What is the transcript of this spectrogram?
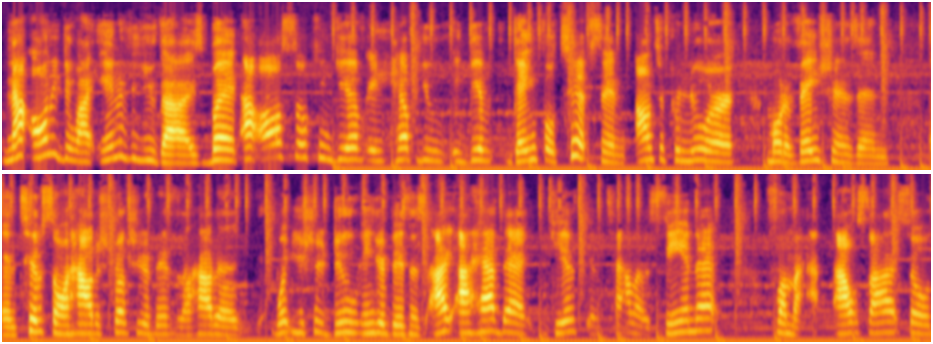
not only do I interview you guys, but I also can give and help you and give gainful tips and entrepreneur motivations and and tips on how to structure your business or how to what you should do in your business. I, I have that gift and talent of seeing that from the outside. So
